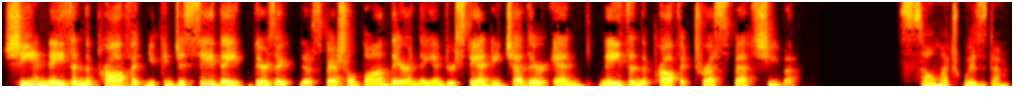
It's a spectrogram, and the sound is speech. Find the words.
she and Nathan the prophet. You can just see they there's a, a special bond there and they understand each other and Nathan the prophet trusts Bathsheba. So much wisdom.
